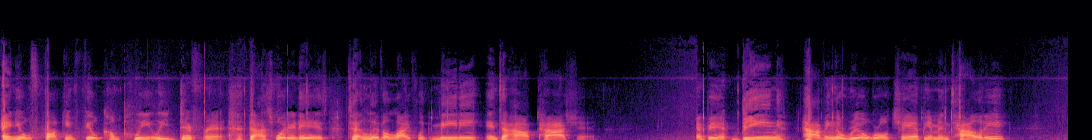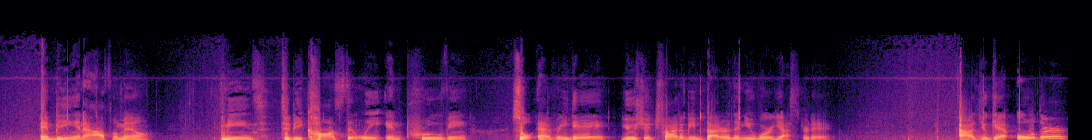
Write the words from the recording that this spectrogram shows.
And you'll fucking feel completely different. That's what it is to live a life with meaning and to have passion. champion, Being, having the real world champion mentality and being an alpha male means to be constantly improving. So every day, you should try to be better than you were yesterday. As you get older,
